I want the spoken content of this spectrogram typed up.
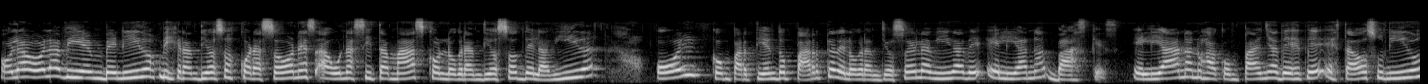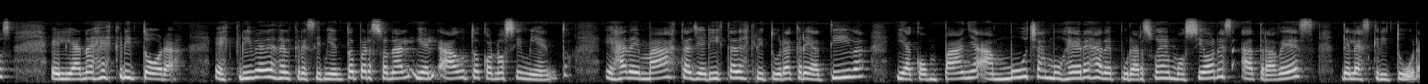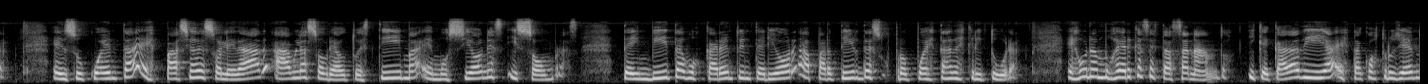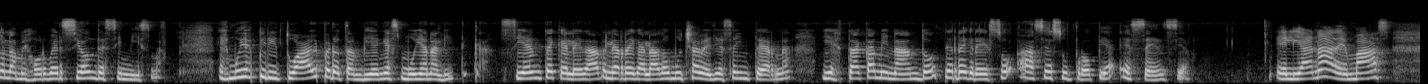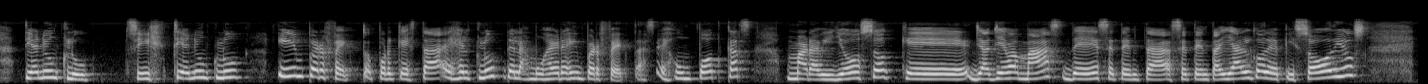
Hola, hola, bienvenidos mis grandiosos corazones a una cita más con lo grandioso de la vida. Hoy compartiendo parte de lo grandioso de la vida de Eliana Vázquez. Eliana nos acompaña desde Estados Unidos. Eliana es escritora, escribe desde el crecimiento personal y el autoconocimiento. Es además tallerista de escritura creativa y acompaña a muchas mujeres a depurar sus emociones a través de la escritura. En su cuenta Espacios de Soledad habla sobre autoestima, emociones y sombras te invita a buscar en tu interior a partir de sus propuestas de escritura. Es una mujer que se está sanando y que cada día está construyendo la mejor versión de sí misma. Es muy espiritual, pero también es muy analítica. Siente que la edad le ha regalado mucha belleza interna y está caminando de regreso hacia su propia esencia. Eliana además tiene un club, sí, tiene un club imperfecto, porque está, es el Club de las Mujeres Imperfectas. Es un podcast maravilloso que ya lleva más de 70, 70 y algo de episodios.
